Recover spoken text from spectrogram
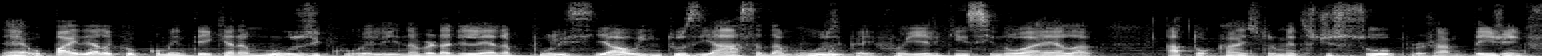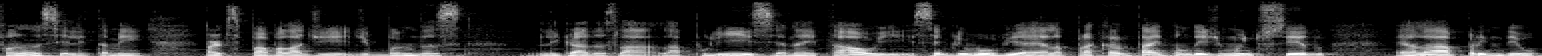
É, o pai dela, que eu comentei que era músico, ele na verdade ele era policial entusiasta da música, e foi ele que ensinou a ela a tocar instrumentos de sopro já desde a infância. Ele também participava lá de, de bandas ligadas lá à polícia né, e tal, e sempre envolvia ela para cantar. Então, desde muito cedo, ela aprendeu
